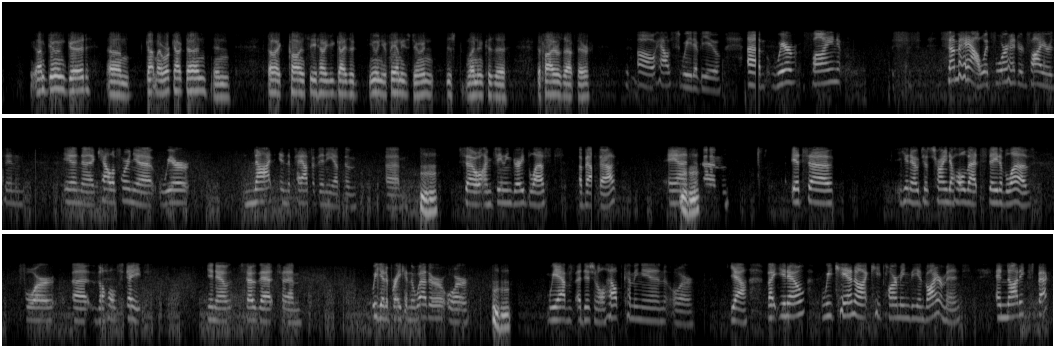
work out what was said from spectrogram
I'm doing good. Um, got my workout done, and thought I'd call and see how you guys are, you and your family's doing. Just wondering because of the fires out there. Oh, how sweet of you. Um, we're fine. S- somehow, with 400 fires in in uh, California, we're not in the path of any of them. Um, Mhm. so I'm feeling very blessed about that. And Mhm. um, it's uh, you know just trying to hold that state of love for uh, the whole state, you know, so that um, we get a break in the weather or Mhm. we have additional help coming in or yeah but you know we cannot keep harming the environment and not expect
